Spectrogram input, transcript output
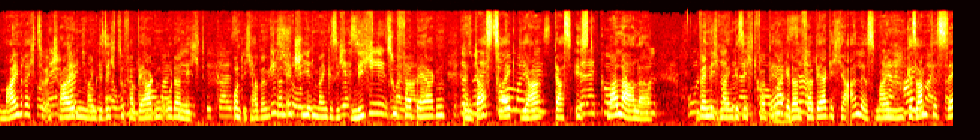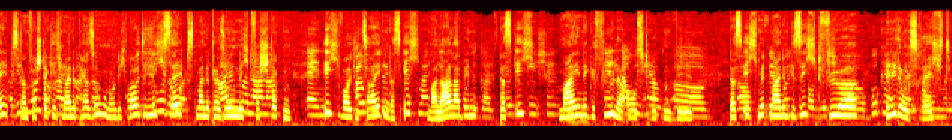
mein Recht zu entscheiden, mein Gesicht zu verbergen oder nicht. Und ich habe mich dann entschieden, mein Gesicht nicht zu verbergen, denn das zeigt, ja, das ist Malala. Wenn ich mein Gesicht verberge, dann verberge ich ja alles, mein gesamtes Selbst, dann verstecke ich meine Person. Und ich wollte mich selbst, meine Person nicht verstecken. Ich wollte zeigen, dass ich Malala bin, dass ich meine Gefühle ausdrücken will, dass ich mit meinem Gesicht für Bildungsrecht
